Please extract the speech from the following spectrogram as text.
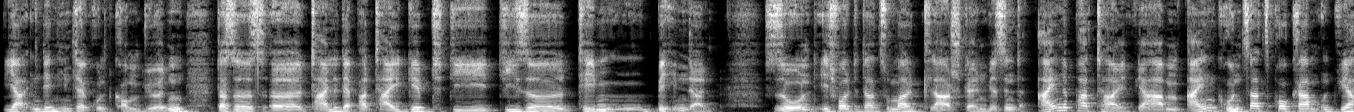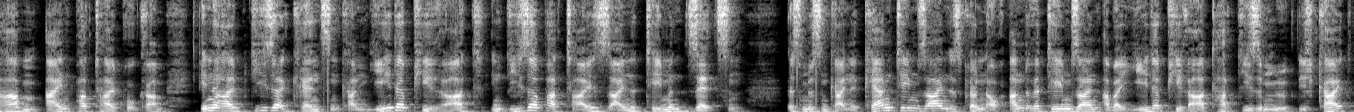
ja, in den Hintergrund kommen würden, dass es äh, Teile der Partei gibt, die diese Themen behindern. So, und ich wollte dazu mal klarstellen, wir sind eine Partei, wir haben ein Grundsatzprogramm und wir haben ein Parteiprogramm. Innerhalb dieser Grenzen kann jeder Pirat in dieser Partei seine Themen setzen. Es müssen keine Kernthemen sein, es können auch andere Themen sein, aber jeder Pirat hat diese Möglichkeit,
